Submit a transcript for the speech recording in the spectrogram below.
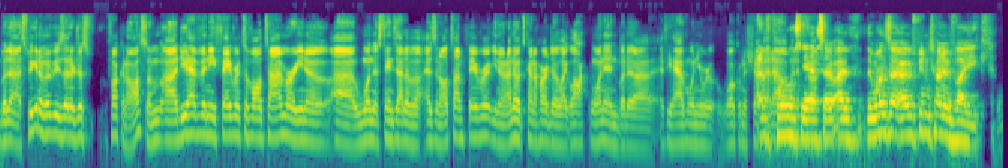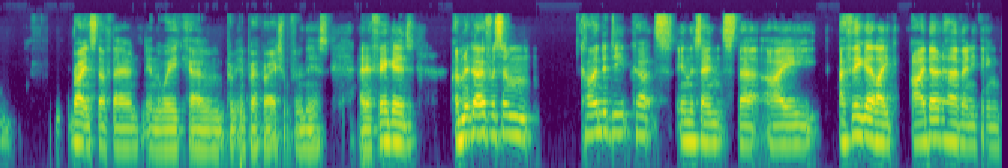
But uh, speaking of movies that are just fucking awesome, uh, do you have any favorites of all time, or you know, uh, one that stands out of a, as an all time favorite? You know, I know it's kind of hard to like lock one in, but uh, if you have one, you're welcome to shout Of that out. course, But, yeah. So I've the ones that I've been kind of like writing stuff down in the week um in preparation for this, and I figured I'm gonna go for some kind of deep cuts in the sense that I I figure like I don't have anything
